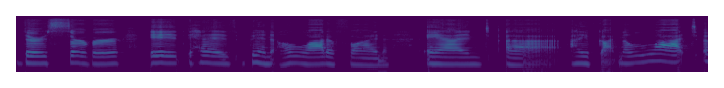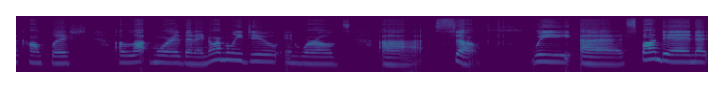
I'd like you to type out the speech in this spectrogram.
their server. It has been a lot of fun and uh, I've gotten a lot accomplished, a lot more than I normally do in Worlds. Uh, so, we uh, spawned in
